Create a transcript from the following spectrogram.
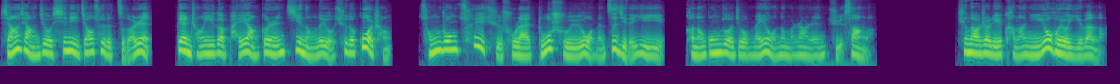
想想就心力交瘁的责任，变成一个培养个人技能的有趣的过程，从中萃取出来独属于我们自己的意义，可能工作就没有那么让人沮丧了。听到这里，可能你又会有疑问了：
